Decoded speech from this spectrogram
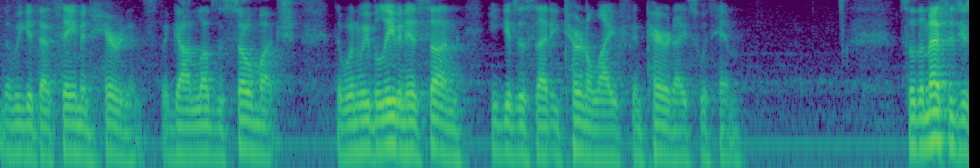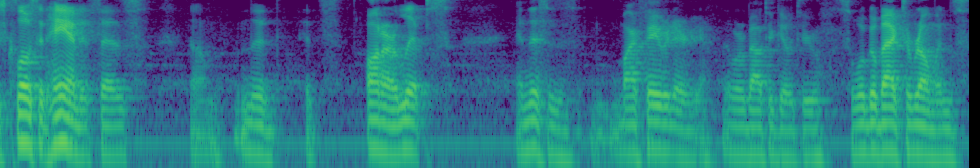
that we get that same inheritance, that God loves us so much that when we believe in his son, he gives us that eternal life in paradise with him. So the message is close at hand, it says. Um, that it's on our lips. And this is my favorite area that we're about to go to. So we'll go back to Romans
